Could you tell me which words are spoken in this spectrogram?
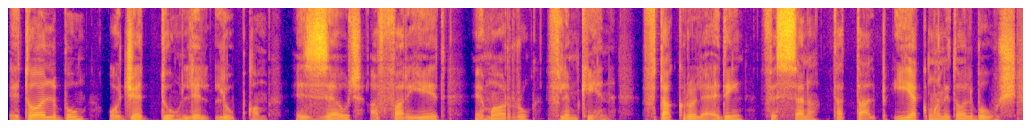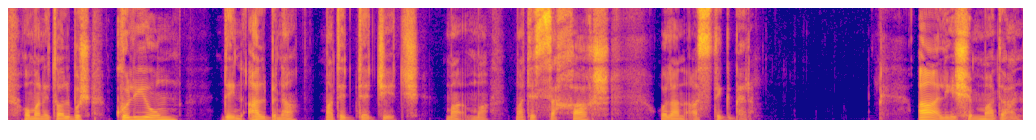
Itolbu u ġeddu lil qlubkom. Iż-żewġ affarijiet imorru flimkien. Ftakru li qegħdin fis-sena tat-talb. Jekk ma nitolbux u ma nitolbux kuljum din qalbna ma tiddeġġiġ, ma, ma, ma tissaħħaħx u lanqas tikber. Għaliex imma dan?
